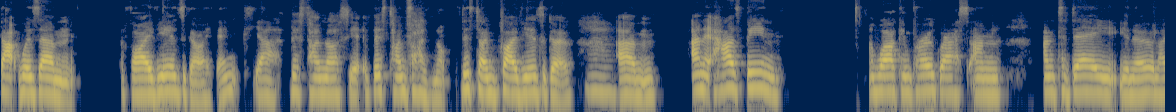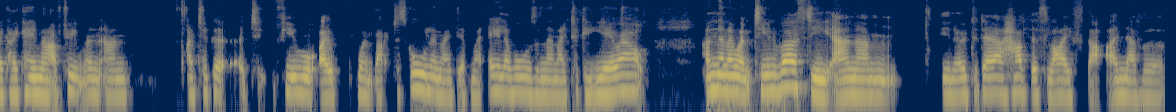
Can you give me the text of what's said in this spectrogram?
that was um, five years ago, I think. Yeah, this time last year, this time five, not this time five years ago. Mm. Um, and it has been a work in progress and and today you know like i came out of treatment and i took a, few more i went back to school and i did my a levels and then i took a year out. And then i went to university and um you know today i have this life that i never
